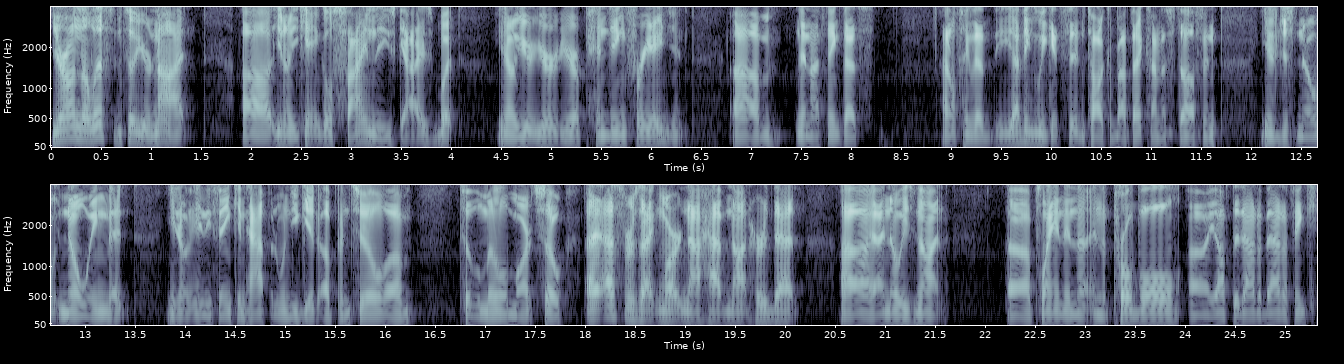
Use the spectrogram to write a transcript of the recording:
you're on the list until you're not. Uh, you know, you can't go sign these guys, but you know, you're you're you're a pending free agent. Um, and I think that's I don't think that I think we can sit and talk about that kind of stuff and you know just know knowing that you know anything can happen when you get up until um, till the middle of March. So uh, as for Zack Martin, I have not heard that. Uh, I know he's not uh, playing in the in the Pro Bowl. Uh, he opted out of that. I think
